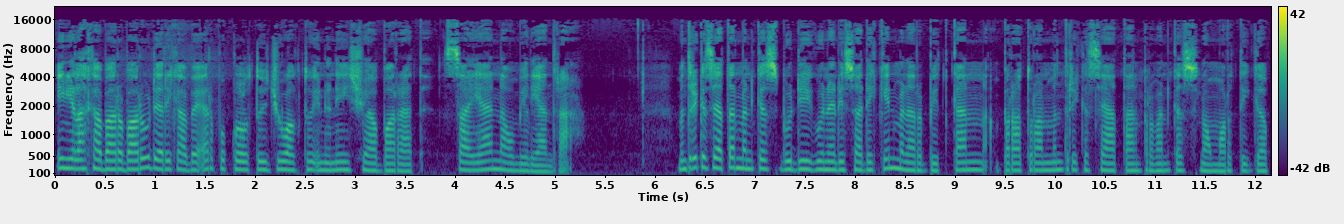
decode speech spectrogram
Inilah kabar baru dari KBR pukul 7 waktu Indonesia Barat. Saya Naomi Liandra. Menteri Kesehatan Menkes Budi Gunadi Sadikin menerbitkan Peraturan Menteri Kesehatan Permenkes nomor 33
